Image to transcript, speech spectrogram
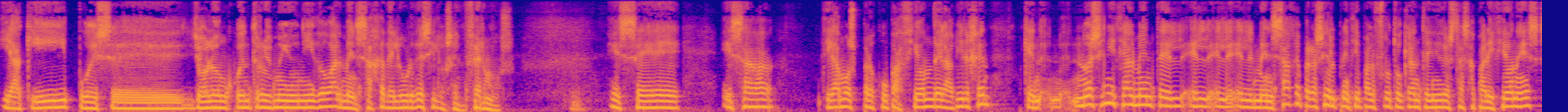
Y aquí pues eh, yo lo encuentro muy unido al mensaje de Lourdes y los enfermos. Ese, esa digamos, preocupación de la Virgen, que no es inicialmente el, mensaje, pero ha sido el principal fruto que han tenido estas apariciones.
